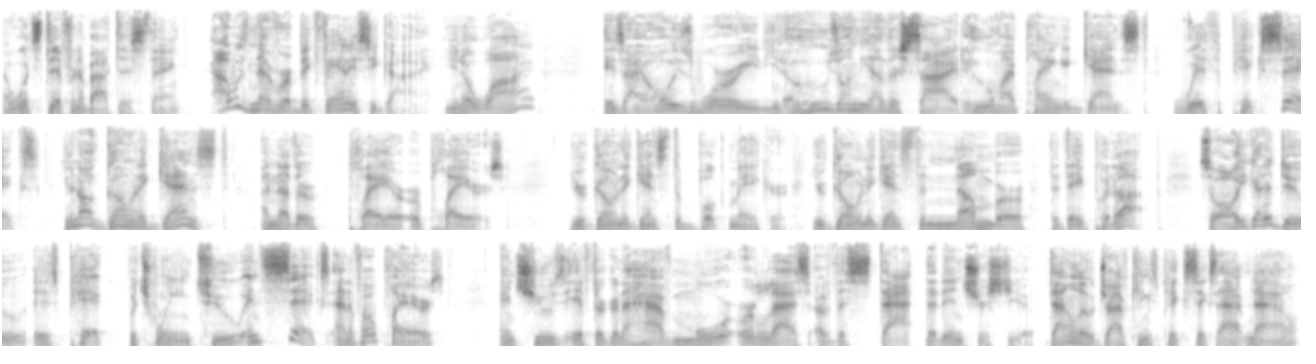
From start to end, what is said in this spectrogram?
Now, what's different about this thing? I was never a big fantasy guy. You know why? Is I always worried, you know, who's on the other side? Who am I playing against? With Pick Six, you're not going against another player or players. You're going against the bookmaker. You're going against the number that they put up. So all you got to do is pick between two and six NFL players and choose if they're going to have more or less of the stat that interests you. Download DraftKings Pick 6 app now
